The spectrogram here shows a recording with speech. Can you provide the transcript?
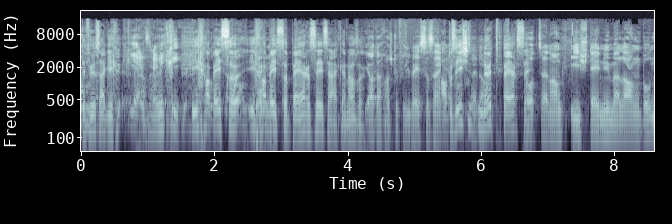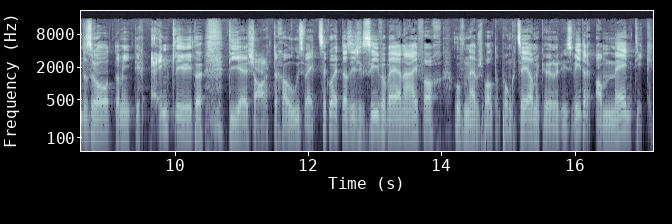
Dafür sage ich, also ich kann besser, ich kann besser Berse sagen, oder? Ja, da kannst du viel besser sagen. Aber es ist nicht Berse. Gott sei Dank ist der nicht mehr lang Bundesrat, damit ich endlich wieder die Scharte auswetzen kann. Gut, das war es von Bern einfach auf dem Nebenspalter.ch. Wir hören uns wieder am Montag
